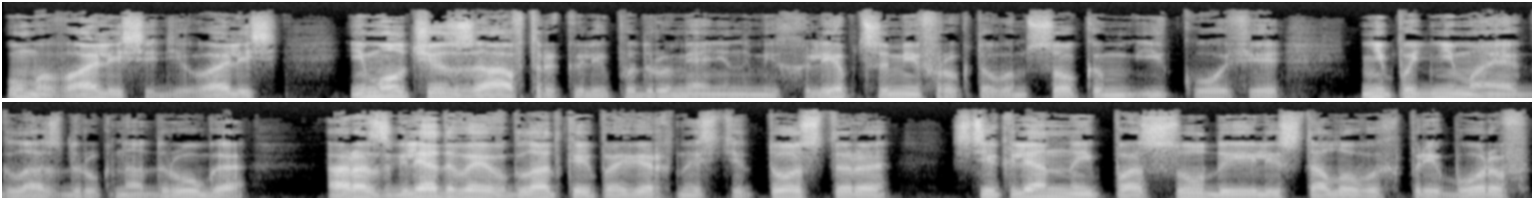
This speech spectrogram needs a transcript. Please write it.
умывались, одевались и молча завтракали под румяниными хлебцами, фруктовым соком и кофе, не поднимая глаз друг на друга, а разглядывая в гладкой поверхности тостера стеклянной посуды или столовых приборов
